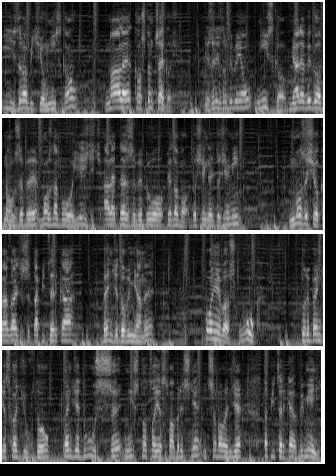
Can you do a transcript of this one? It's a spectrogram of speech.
i zrobić ją niską, no ale kosztem czegoś. Jeżeli zrobimy ją nisko, w miarę wygodną, żeby można było jeździć, ale też żeby było, wiadomo, dosięgać do ziemi, może się okazać, że tapicerka będzie do wymiany, ponieważ łuk, który będzie schodził w dół, będzie dłuższy niż to, co jest fabrycznie i trzeba będzie tapicerkę wymienić.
